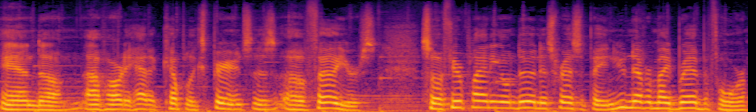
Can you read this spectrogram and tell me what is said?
And uh, I've already had a couple experiences of failures. So if you're planning on doing this recipe and you've never made bread before,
